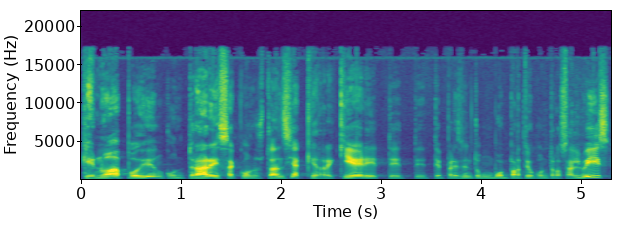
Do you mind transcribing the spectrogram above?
que no ha podido encontrar esa constancia que requiere. Te, te- te presenta un buen partido contra San Luis,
